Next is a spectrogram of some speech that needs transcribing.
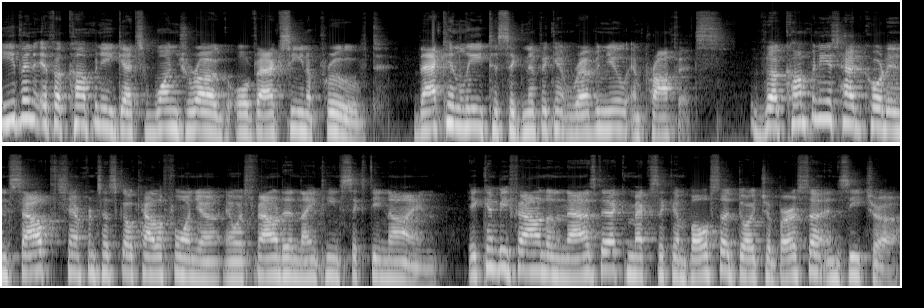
Even if a company gets one drug or vaccine approved, that can lead to significant revenue and profits. The company is headquartered in South San Francisco, California, and was founded in 1969. It can be found on the Nasdaq, Mexican Bolsa, Deutsche Börse, and Xetra.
